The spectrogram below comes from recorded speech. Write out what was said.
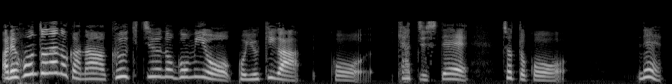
あれ本当なのかな？空気中のゴミを、こう雪が、こう、キャッチして、ちょっとこう、ね、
